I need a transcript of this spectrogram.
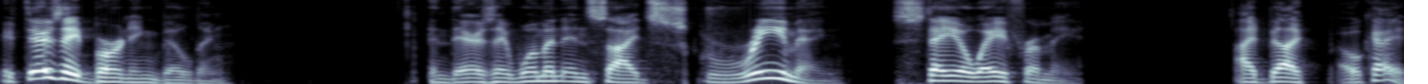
If there's a burning building and there's a woman inside screaming, stay away from me, I'd be like, okay.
